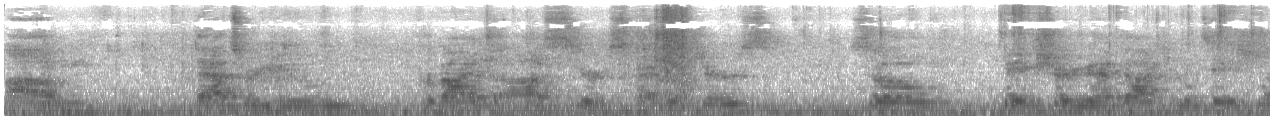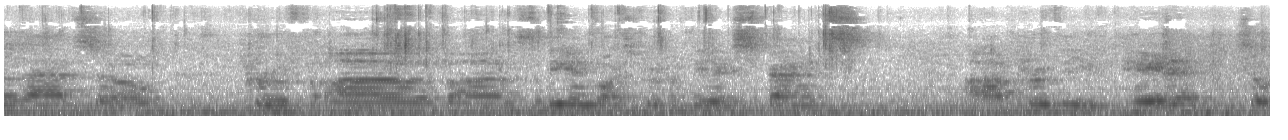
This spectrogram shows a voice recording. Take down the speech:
Um, that's where you provide to us your expenditures. So make sure you have documentation of that. So proof of, uh, so the invoice, proof of the expense, uh, proof that you've paid it. So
